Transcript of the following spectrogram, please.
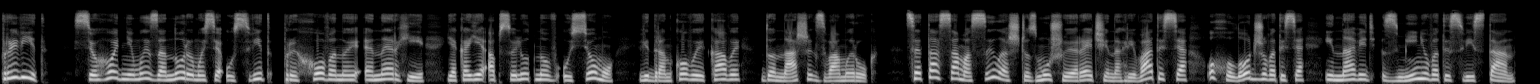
Привіт! Сьогодні ми зануримося у світ прихованої енергії, яка є абсолютно в усьому від ранкової кави до наших з вами рук. Це та сама сила, що змушує речі нагріватися, охолоджуватися і навіть змінювати свій стан.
